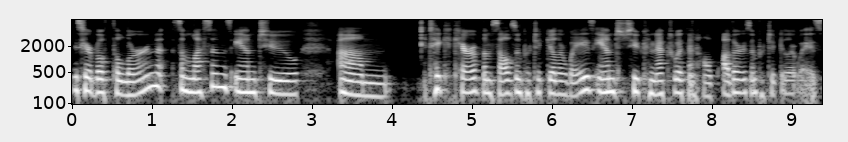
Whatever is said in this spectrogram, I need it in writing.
is here both to learn some lessons and to um, take care of themselves in particular ways and to connect with and help others in particular ways.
